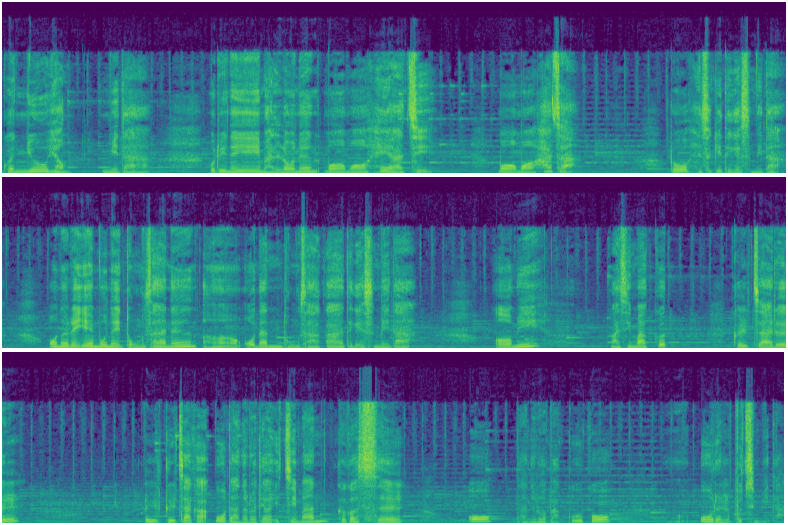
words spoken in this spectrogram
권유형입니다. 우리의 말로는 뭐뭐 해야지, 뭐뭐 하자로 해석이 되겠습니다. 오늘의 예문의 동사는 어, 오단 동사가 되겠습니다. 어미 마지막 끝 글자를 글, 글자가 우 단어로 되어 있지만 그것을 오 단어로 바꾸고 어, 우를 붙입니다.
